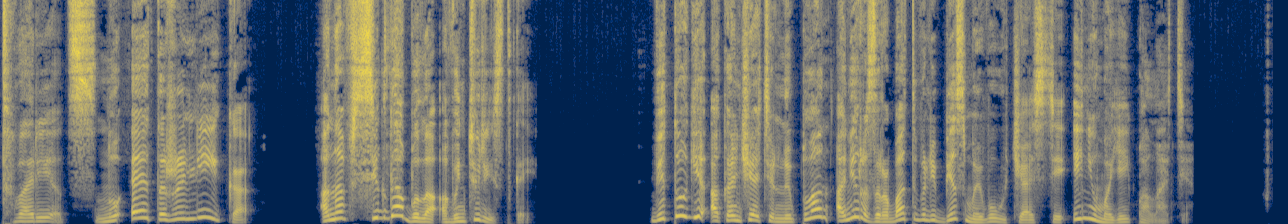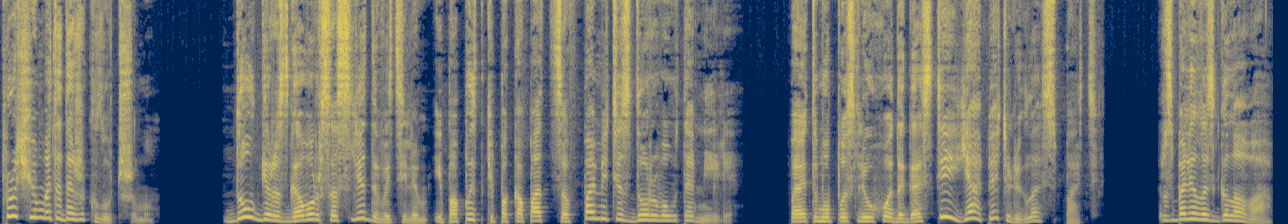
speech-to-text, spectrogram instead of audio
Творец, ну это же Лика! Она всегда была авантюристкой. В итоге окончательный план они разрабатывали без моего участия и не в моей палате. Впрочем, это даже к лучшему. Долгий разговор со следователем и попытки покопаться в памяти здорово утомили. Поэтому после ухода гостей я опять улеглась спать. Разболелась голова,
